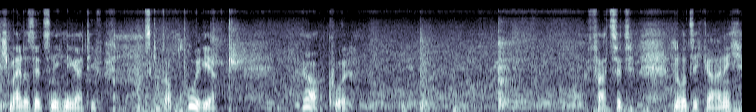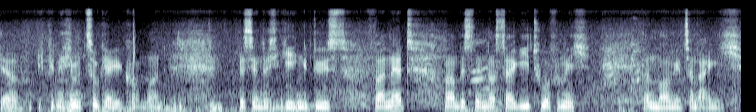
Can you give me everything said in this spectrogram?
Ich meine das jetzt nicht negativ. Es gibt auch Pool hier. Ja, cool. Fazit lohnt sich gar nicht. Äh, Ich bin ja hier mit Zug hergekommen und ein bisschen durch die Gegend gedüst. War nett, war ein bisschen eine Nostalgietour für mich. Und morgen geht es dann eigentlich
